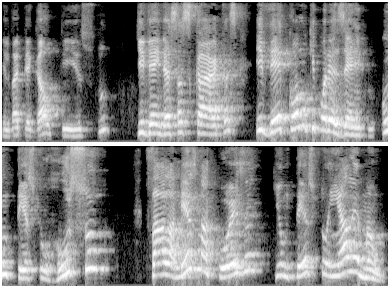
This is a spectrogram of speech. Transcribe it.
ele vai pegar o texto que vem dessas cartas e ver como que, por exemplo, um texto russo fala a mesma coisa que um texto em alemão,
